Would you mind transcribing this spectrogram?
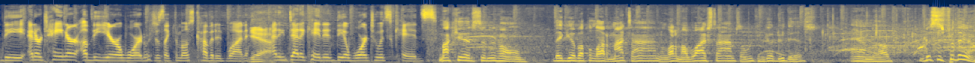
the Entertainer of the Year award, which is like the most coveted one. Yeah. And he dedicated the award to his kids. My kids sitting at home, they give up a lot of my time, a lot of my wife's time, so we can go do this. And uh, this is for them.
